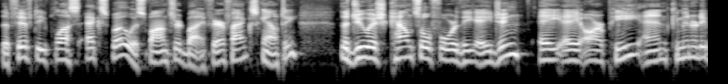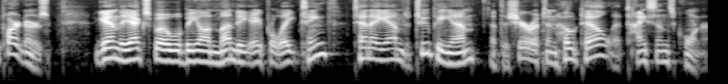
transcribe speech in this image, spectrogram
The 50 Plus Expo is sponsored by Fairfax County, the Jewish Council for the Aging, AARP, and community partners. Again, the expo will be on Monday, April 18th, 10 a.m. to 2 p.m. at the Sheraton Hotel at Tyson's Corner.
